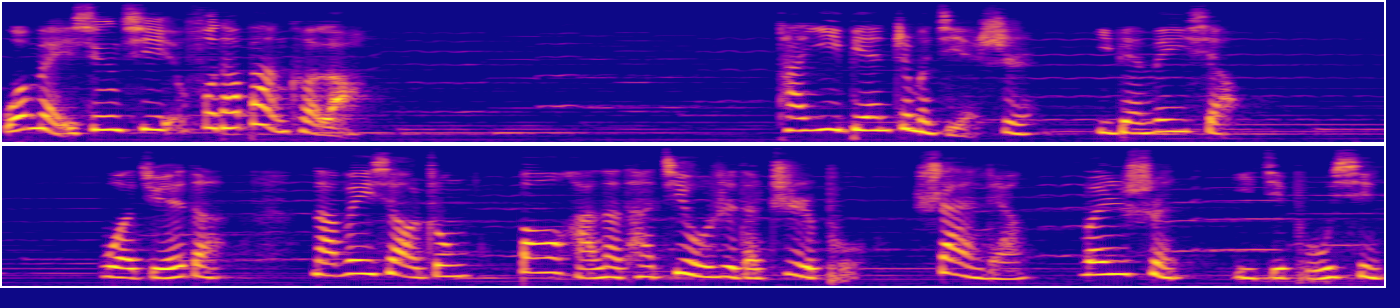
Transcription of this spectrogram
我每星期付他半克朗。他一边这么解释，一边微笑。我觉得那微笑中包含了他旧日的质朴、善良、温顺以及不幸。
